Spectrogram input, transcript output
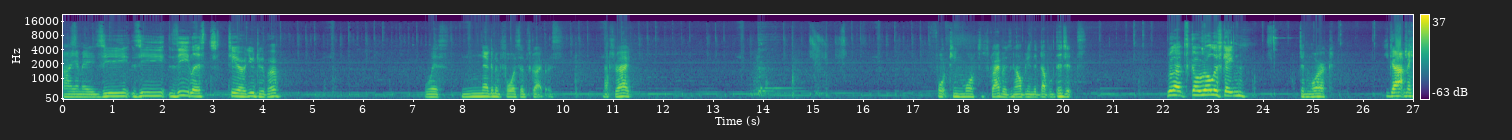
I am a Z, Z, Z list tier YouTuber with negative 4 subscribers. That's right. Fourteen more subscribers and I'll be in the double digits. Let's go roller skating. Didn't work. You got me.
